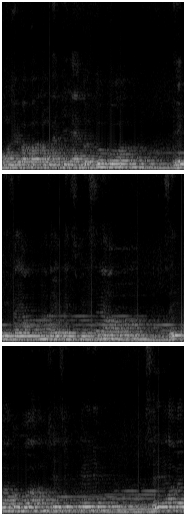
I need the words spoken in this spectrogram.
Onde evaporam o pimento do corpo, e que veio uma prescrição, se para o voar, Jesus, se a vai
